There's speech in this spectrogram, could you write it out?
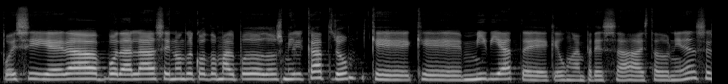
Pois si, sí, era por alá, se non recordo mal, por 2004, que, que Midiat, eh, que é unha empresa estadounidense,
